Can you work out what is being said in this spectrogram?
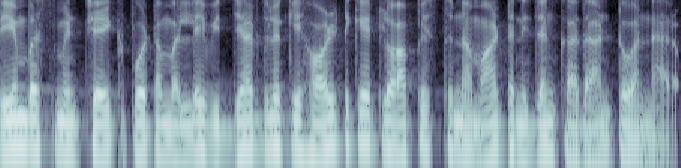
రీఎంబర్స్మెంట్ చేయకపోవటం వల్లే విద్యార్థులకి హాల్ టికెట్లు ఆపేస్తున్న మాట నిజం కాదా అంటూ అన్నారు.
